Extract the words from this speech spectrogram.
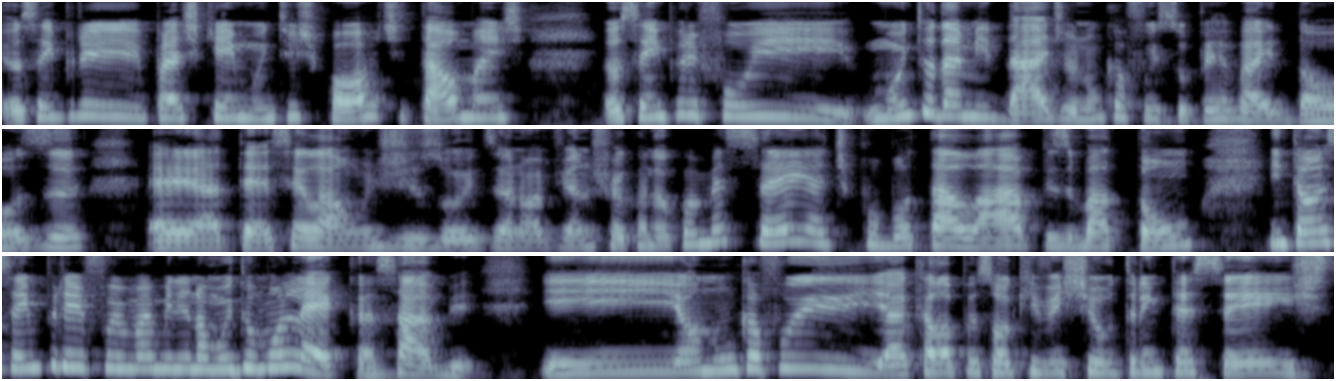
Eu sempre pratiquei muito esporte e tal, mas eu sempre fui muito da minha idade, eu nunca fui super vaidosa. É, até, sei lá, uns 18, 19 anos foi quando eu comecei a, tipo, botar lápis, batom. Então, eu sempre fui uma menina muito moleca, sabe? E eu nunca fui aquela pessoa que vestiu 36,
